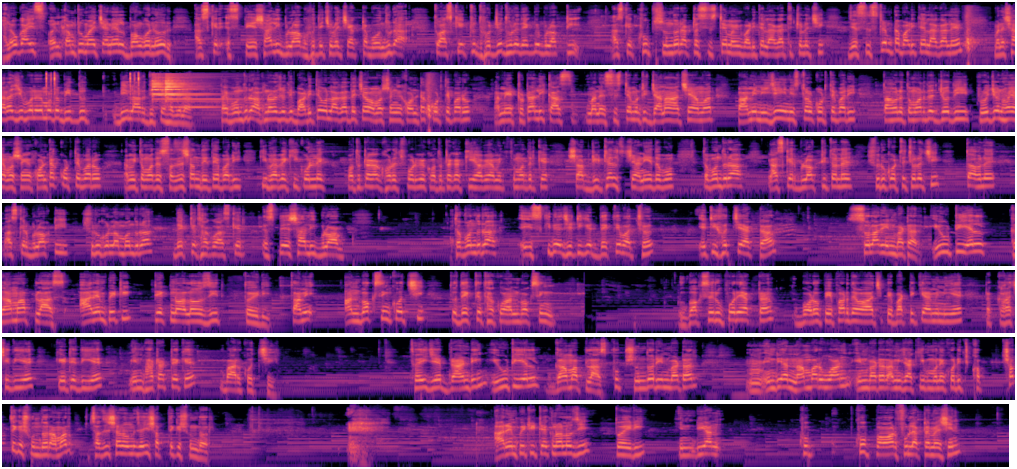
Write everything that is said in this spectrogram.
Hello guys welcome to my channel Banganoor আজকের specially blog হতে চলেছে একটা বন্ধুরা। তো আজকে একটু ধৈর্য ধরে দেখবে ব্লগটি আজকে খুব সুন্দর একটা সিস্টেম আমি বাড়িতে লাগাতে চলেছি। যে সিস্টেমটা বাড়িতে লাগালে মানে সারা জীবনের মতো বিদ্যুৎ বিল আর দিতে হবে না। তাই বন্ধুরা, আপনারা যদি বাড়িতেও লাগাতে চাও, আমার সঙ্গে কন্ট্যাক্ট করতে পারো। আমি টোটালি কাজ মানে সিস্টেমটি জানা আছে আমার, বা আমি নিজেই ইনস্টল করতে পারি। তাহলে তোমাদের যদি প্রয়োজন হয়, আমার সঙ্গে কন্ট্যাক্ট করতে পারো। আমি তোমাদের সাজেশান দিতে পারি, কীভাবে কি করলে কত টাকা খরচ পড়বে, কত টাকা কি হবে, আমি তোমাদেরকে সব ডিটেলস জানিয়ে দেবো। তো বন্ধুরা, আজকের ব্লগটি তাহলে শুরু করতে চলেছি। তাহলে আজকের ব্লগটি শুরু করলাম বন্ধুরা, দেখতে থাকো আজকের স্পেশালি ব্লগ তো বন্ধুরা, এই স্ক্রিনে যে টিকিট দেখতে পাচ্ছ, এটি হচ্ছে একটা solar inverter, UTL Gamma plus আর এম পেটি টেকনোলজির তৈরি। তো আমি আনবক্সিং করছি, তো দেখতে থাকো আনবক্সিং বক্সের উপরে একটা বড় পেপার দেওয়া আছে পেপারটিকে আমি নিয়ে একটা কাঁচি দিয়ে, কেটে দিয়ে ইনভার্টারটাকে বার করছি। তো এই যে ব্র্যান্ডিং ইউটিএল গামা প্লাস খুব সুন্দর ইনভার্টার ইন্ডিয়ার নাম্বার ওয়ান ইনভার্টার আমি যাকে মনে করি সব থেকে সুন্দর, আমার সাজেশন অনুযায়ী সব থেকে সুন্দর আর এমপিটি টেকনোলজি তৈরি ইন্ডিয়ান খুব খুব পাওয়ারফুল একটা মেশিন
